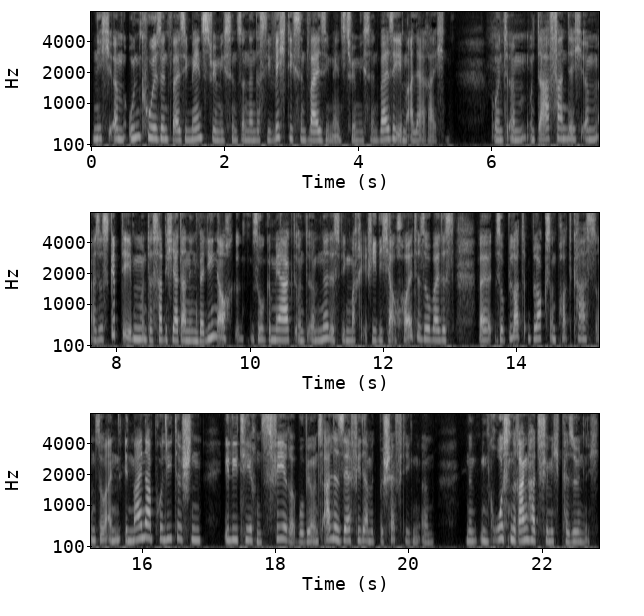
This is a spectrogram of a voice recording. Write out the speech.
nicht ähm, uncool sind, weil sie mainstreamig sind, sondern dass sie wichtig sind, weil sie mainstreamig sind, weil sie eben alle erreichen. Und, ähm, und da fand ich, ähm, also es gibt eben, und das habe ich ja dann in Berlin auch so gemerkt, und ähm, ne, deswegen mach, rede ich ja auch heute so, weil das, weil so Blog, Blogs und Podcasts und so ein, in meiner politischen, elitären Sphäre, wo wir uns alle sehr viel damit beschäftigen, ähm, einen, einen großen Rang hat für mich persönlich.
